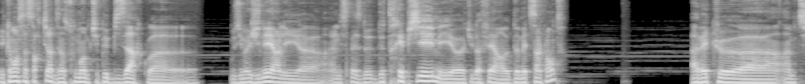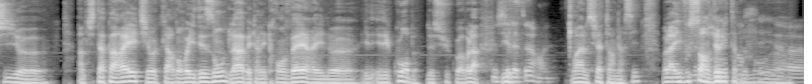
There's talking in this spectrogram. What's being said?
Il commence à sortir des instruments un petit peu bizarres, quoi. euh, vous imaginez hein, les, euh, un espèce de, de trépied, mais euh, tu dois faire euh, 2m50. Avec euh, un, un petit, euh, un petit appareil qui a l'air d'envoyer des ondes, là, avec un écran vert et, une, et, et des courbes dessus, quoi. Voilà. Oscillateur, ouais. Ouais, oscillateur, merci. Voilà, il vous sort véritablement... pensé, euh,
